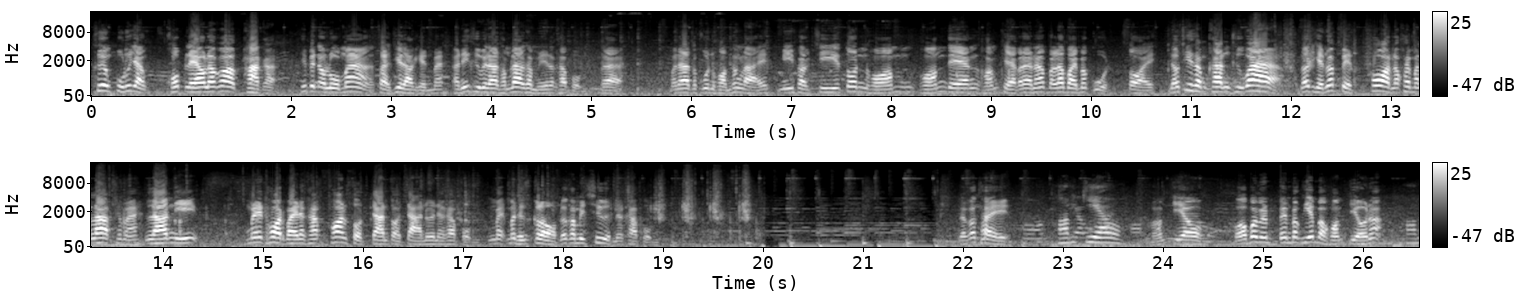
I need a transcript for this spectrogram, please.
เครื่องปรุงทุกอย่างครบแล้วแล้วก็ผักอะที่เป็นอโรมาใส่ที่หลังเห็นไหมอันนี้คือเวลาทำลาบทำแบบนี้นะครับผมอ่ามะนาวตระกูลหอมทั้งหลาย มีผักชีต้นหอม หอมแดง หอมแขกอะไรนะแล้วใบมะกรูดซอย แล้วที่สำคัญคือว่าเราจะเห็นว่าเป็ดทอดแล้วค่อยมาลาบใช่ไหมร้านนี้ไม่ได้ทอดไว้นะครับ ทอดสดจานต่อจานด้วยนะครับผมไม่มาถึงกรอบแล้วก็ไม่ชืดนะครับผม แล้วก็ไทยหอมเจียว หอมเจียวบอกว่าเป็นเป็นผักเทียมแบบหอมเจียวนะหอม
